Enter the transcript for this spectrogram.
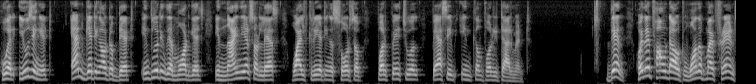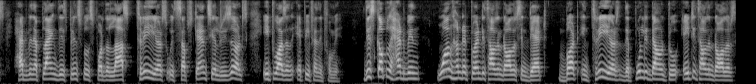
who were using it and getting out of debt, including their mortgage, in nine years or less while creating a source of perpetual passive income for retirement. Then, when I found out one of my friends had been applying these principles for the last three years with substantial results, it was an epiphany for me. This couple had been $120,000 in debt, but in three years they pulled it down to $80,000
